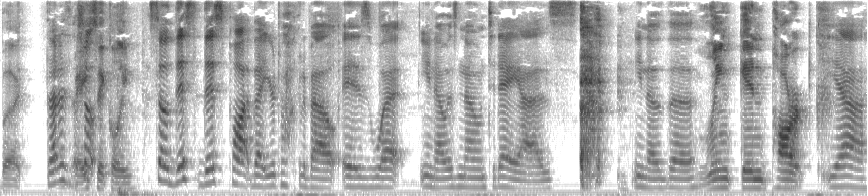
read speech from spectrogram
But That is so, basically, so this this plot that you're talking about is what, you know, is known today as you know, the Lincoln Park. yeah,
